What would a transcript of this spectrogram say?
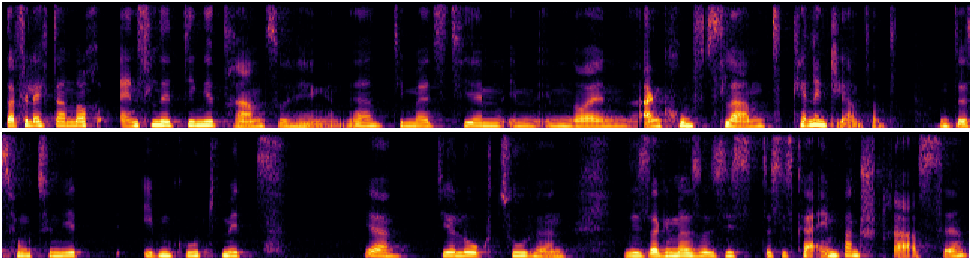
da vielleicht dann noch einzelne Dinge dran zu hängen, ja, die man jetzt hier im, im, im neuen Ankunftsland kennengelernt hat. Und das funktioniert eben gut mit ja, Dialog, Zuhören. Also ich sage immer so, das ist, das ist keine Einbahnstraße,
